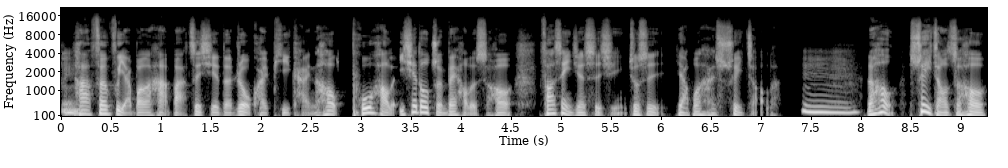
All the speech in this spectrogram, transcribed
嗯他吩咐亚伯拉罕把这些的肉块劈开，然后铺好了，一切都准备好的时候，发生一件事情，就是亚伯拉罕睡着了。嗯然后睡着之后，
